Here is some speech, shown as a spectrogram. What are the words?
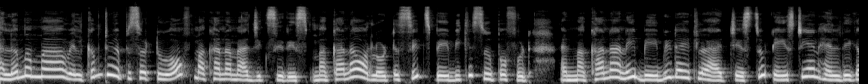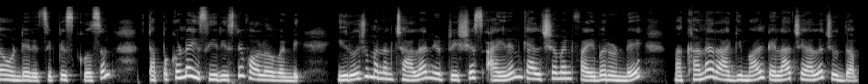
Hello mamma welcome to episode two of makhana magic series. Makhana are lotus seeds బేబీకి సూపర్ ఫుడ్. అండ్ మఖానాని బేబీ డైట్లో యాడ్ చేస్తూ టేస్టీ అండ్ హెల్తీగా ఉండే రెసిపీస్ కోసం తప్పకుండా ఈ సిరీస్ని ఫాలో అవ్వండి. ఈరోజు మనం చాలా nutritious iron calcium and fibre ఉండే మఖానా రాగి మాల్ట్ ఎలా చేయాలో చూద్దాం.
